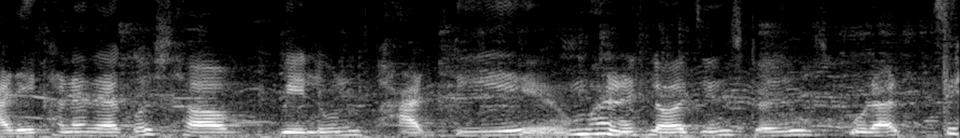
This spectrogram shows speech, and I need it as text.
আর এখানে দেখো সব বেলুন ফাটিয়ে মানে লজেন্স টজেন্স কুড়াচ্ছে,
